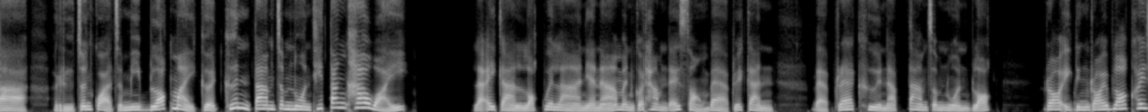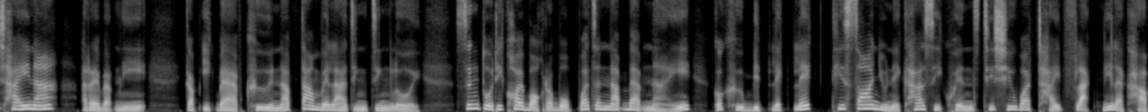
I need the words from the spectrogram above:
ลา หรือจนกว่าจะมีบล็อกใหม่เกิดขึ้นตามจำนวนที่ตั้งค่าไว้ และไอการล็อกเวลาเนี่ยนะ มันก็ทำได้ 2 แบบด้วยกัน แบบแรกคือนับตามจำนวนบล็อกรออีก 100 บล็อกค่อยใช้นะ อะไรแบบนี้ กับอีกแบบคือนับตามเวลาจริง ๆ เลย ซึ่งตัวที่คอยบอกระบบว่าจะนับแบบไหน ก็คือบิตเล็ก ๆ ที่ซ่อนอยู่ในค่า sequence ที่ชื่อว่า type flag นี่แหละครับ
